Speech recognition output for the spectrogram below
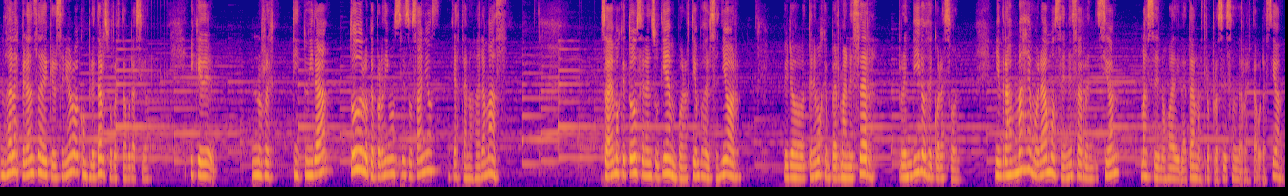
nos da la esperanza de que el Señor va a completar su restauración y que nos restituirá todo lo que perdimos esos años y hasta nos dará más. Sabemos que todo será en su tiempo, en los tiempos del Señor, pero tenemos que permanecer rendidos de corazón Mientras más demoramos en esa rendición, más se nos va a dilatar nuestro proceso de restauración,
